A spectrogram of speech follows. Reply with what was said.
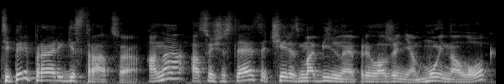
Теперь про регистрацию. Она осуществляется через мобильное приложение «Мой налог»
